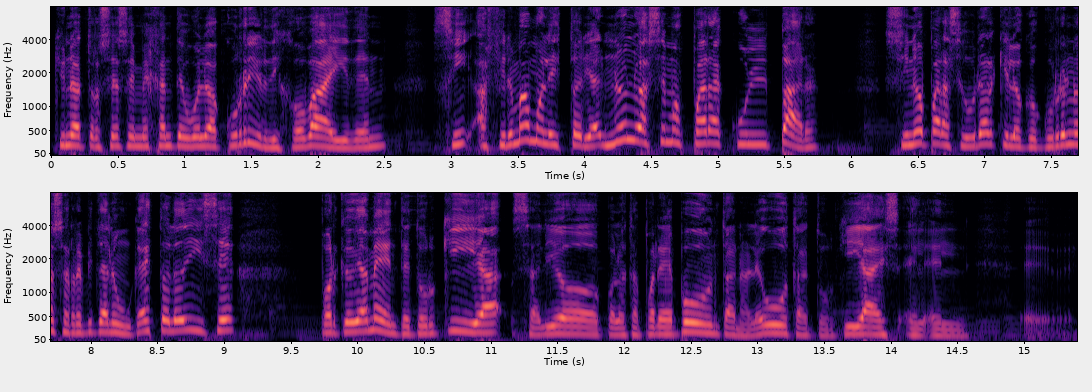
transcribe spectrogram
que una atrocidad semejante vuelva a ocurrir, dijo Biden. Si afirmamos la historia, no lo hacemos para culpar, sino para asegurar que lo que ocurrió no se repita nunca. Esto lo dice porque obviamente Turquía salió con los tapones de punta, no le gusta, Turquía es el... eh,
